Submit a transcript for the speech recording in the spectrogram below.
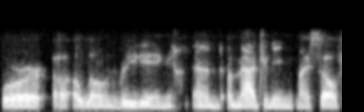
or uh, alone reading and imagining myself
